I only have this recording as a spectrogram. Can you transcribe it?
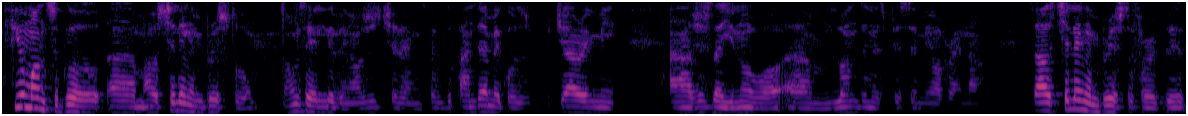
a few months ago, um, I was chilling in Bristol. I won't say living, I was just chilling because the pandemic was jarring me. And I was just like, you know what, um, London is pissing me off right now. So I was chilling in Bristol for a bit.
